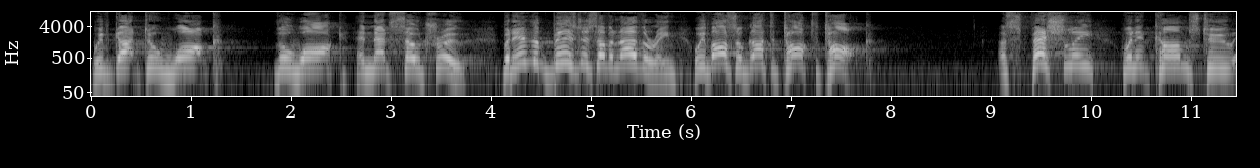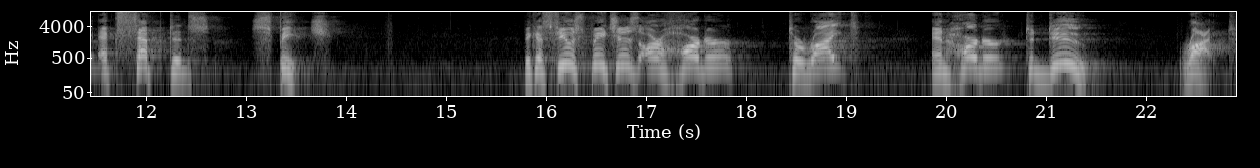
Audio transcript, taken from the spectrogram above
we've got to walk the walk, and that's so true. But in the business of anothering, we've also got to talk the talk, especially when it comes to acceptance speech. Because few speeches are harder to write and harder to do right.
